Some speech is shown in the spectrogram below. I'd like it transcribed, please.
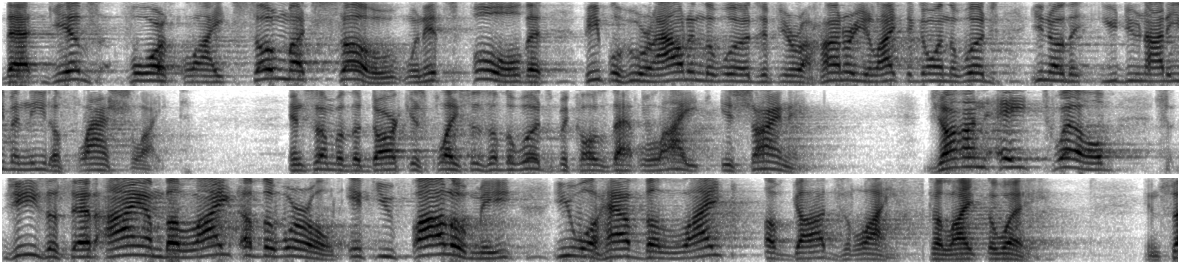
that gives forth light so much so when it's full that people who are out in the woods, if you're a hunter, you like to go in the woods, you know that you do not even need a flashlight in some of the darkest places of the woods because that light is shining. John 8 12, Jesus said, I am the light of the world. If you follow me, you will have the light of God's life to light the way. In 2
